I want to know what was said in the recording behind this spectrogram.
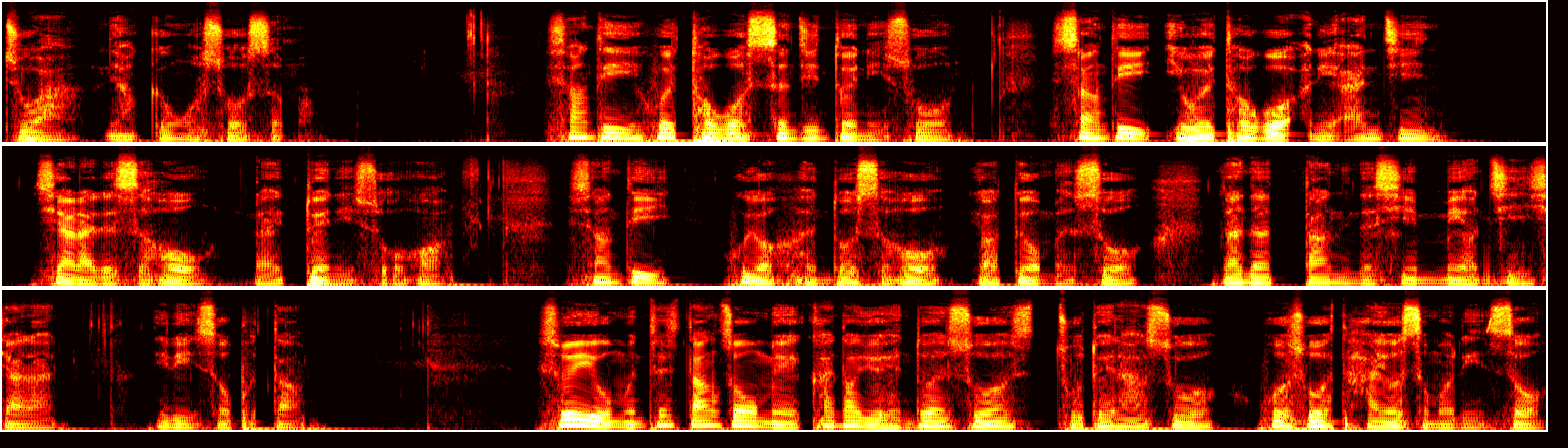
主啊，你要跟我说什么？上帝会透过圣经对你说，上帝也会透过你安静下来的时候来对你说话。上帝会有很多时候要对我们说，然而当你的心没有静下来，你领受不到。所以我们在当中，我们也看到有很多人说主对他说，或者说他有什么领受。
